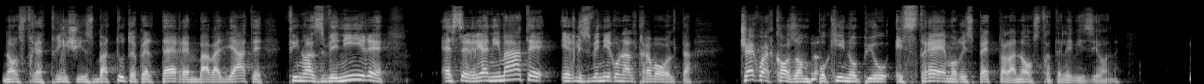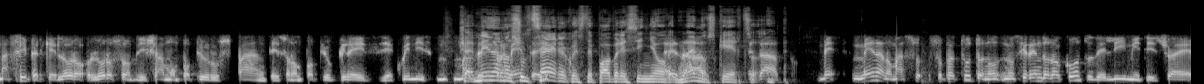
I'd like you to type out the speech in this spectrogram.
nostre attrici sbattute per terra, imbavagliate, fino a svenire essere rianimate e risvenire un'altra volta. C'è qualcosa un no. pochino più estremo rispetto alla nostra televisione? Ma sì, perché loro, loro, sono diciamo un po' più ruspanti, sono un po' più grezzi e quindi... Cioè menano sul serio queste povere signore, esatto, non è uno esatto, scherzo. Esatto. Me, menano, ma so, soprattutto non, non, si rendono conto dei limiti, cioè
